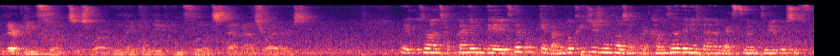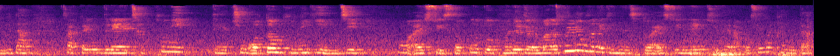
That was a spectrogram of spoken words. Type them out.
who their influences were, who they believe influenced them as writers? 네, 우선 작가님들 세 분께 낭독해 주셔서 정말 감사드린다는 말씀을 드리고 싶습니다. 작가님들의 작품이 대충 어떤 분위기인지 어, 알수 있었고 또 번역이 얼마나 훌륭하게 됐는지도 알 수 있는 기회라고 생각합니다.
